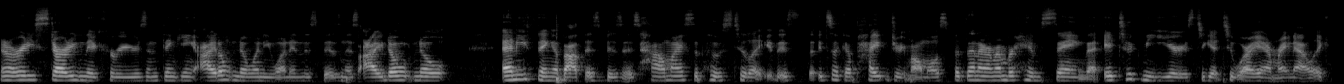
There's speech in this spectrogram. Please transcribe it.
and already starting their careers and thinking, I don't know anyone in this business. I don't know anything about this business. How am I supposed to like this? It's like a pipe dream almost. But then I remember him saying that it took me years to get to where I am right now. Like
